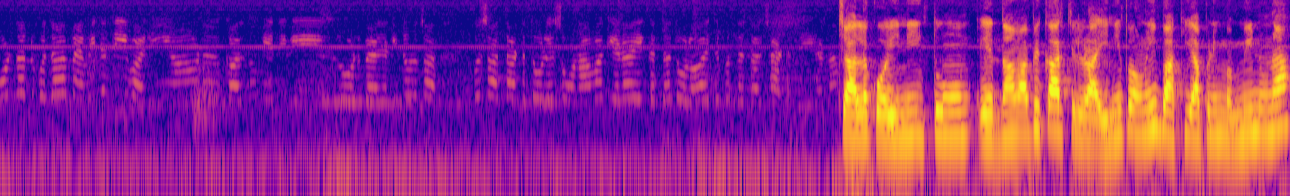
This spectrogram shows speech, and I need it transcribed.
ਹੁਣ ਤੁਹਾਨੂੰ ਪਤਾ ਮੈਂ ਵੀ ਤਾਂ ਧੀ ਵਾਲੀ ਆ ਹੁਣ ਕੱਲ ਨੂੰ ਮੇਰੀ ਵੀ ਲੋੜ ਪੈ ਜਾਣੀ ਤੇ ਹੁਣ ਸਾ- ਕੋਈ 7-8 ਤੋਲੇ ਸੋਨਾ ਵਾ ਕਿਹੜਾ ਇੱਕ ਅੱਧਾ ਤੋਲਾ ਹੋਏ ਤੇ ਬੰਦਾ ਚੱਲ ਛੱਡ ਦੇ ਹਨਾ ਚੱਲ ਕੋਈ ਨਹੀਂ ਤੂੰ ਇਦਾਂ ਵਾ ਵੀ ਘਰ 'ਚ ਲੜਾਈ ਨਹੀਂ ਪਾਉਣੀ ਬਾਕੀ ਆਪਣੀ ਮੰਮੀ ਨੂੰ ਨਾ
